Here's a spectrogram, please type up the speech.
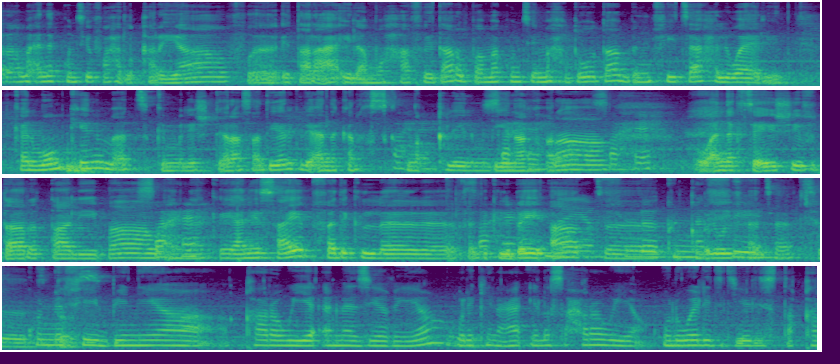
رغم أنك كنت في واحد القرية في إطار عائلة محافظة ربما كنت محظوظة بانفتاح الوالد. كان ممكن ما تكمليش الدراسة ديالك لأن كان خصك تنقلي لمدينة أخرى. صحيح. وأنك تعيشي في دار الطالبة صحيح. وأنك يعني صعيب في هذيك في هذيك البيئات قبل الفتاه كنا في بنية قروية أمازيغية ولكن عائلة صحراوية والوالد ديالي استقر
